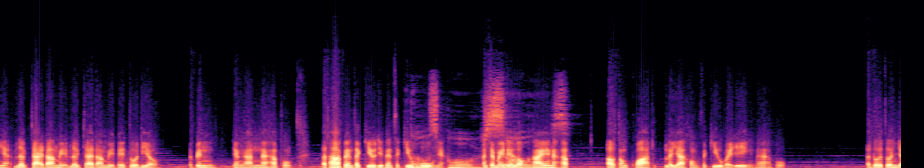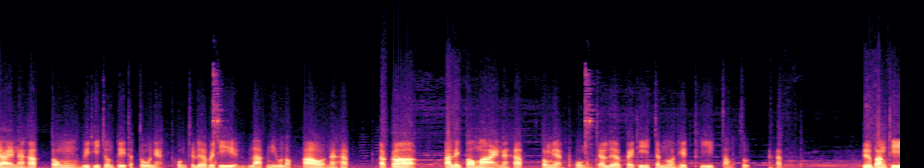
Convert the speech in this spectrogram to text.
เงี้ย เลือกจ่ายดาเมจเลือกจ่ายดาเมจได้ตัวเดียว จะเป็นอย่างนั้นนะครับผม แต่ถ้าเป็นสกิลที่เป็นสกิลหมู่เนี่ย Those poor มันจะไม่ได้ล็อกให้ souls. นะครับ เราต้องกวาดระยะของสกิลไปเองนะครับผมแต่ โดยส่วนใหญ่นะครับ ตรงวิธีโจมตีศัตรูเนี่ย ผมจะเลือกไปที่ลากนิ้วล็อกเป้านะครับ แล้วก็การเล็งเป้าหมายนะครับ ตรงเนี้ยผมจะเลือกไปที่จำนวน HP ต่ำสุดนะครับ คือบางที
